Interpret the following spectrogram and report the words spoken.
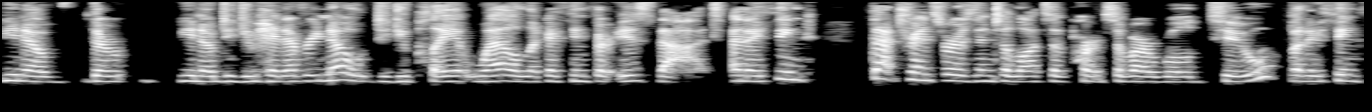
you know, there, you know, did you hit every note? Did you play it well? Like, I think there is that. And I think that transfers into lots of parts of our world too. But I think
